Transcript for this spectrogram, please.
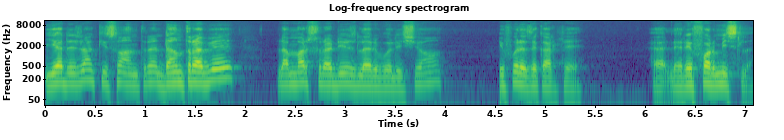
il y a des gens qui sont en train d'entraver la marche radieuse de la révolution, il faut les écarter. Euh, les réformistes, là,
